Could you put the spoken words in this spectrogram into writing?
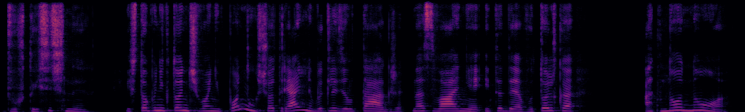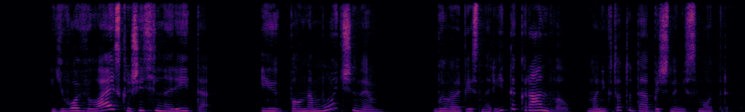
двухтысячные. И чтобы никто ничего не понял, счет реально выглядел так же. Название и т.д. Вот только одно но. Его вела исключительно Рита. И полномоченным было написано Рита Кранвелл, но никто туда обычно не смотрит.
